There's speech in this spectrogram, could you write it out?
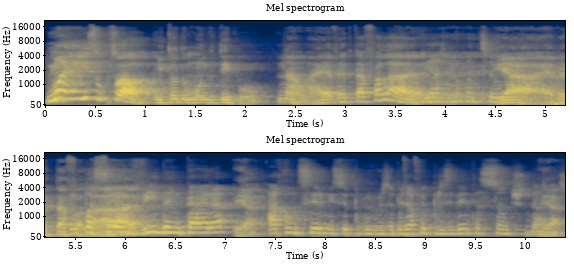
não é isso, pessoal. E todo mundo, tipo, não, a Eva é que está a falar. Aliás, não aconteceu. Yeah, a Eva é que está a eu falar. Eu passei a vida inteira yeah. a acontecer-me isso. Por exemplo, eu já fui presidente da Associação de Estudantes. Yeah.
